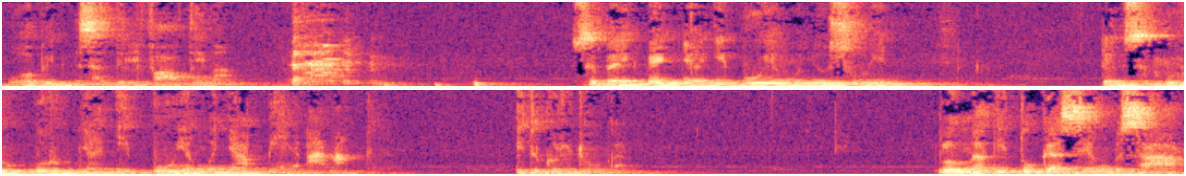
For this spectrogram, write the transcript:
wa bi'satil fatimah Sebaik-baiknya ibu yang menyusui dan seburuk-buruknya ibu yang menyapi anak. Itu kedudukan. Belum lagi tugas yang besar.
